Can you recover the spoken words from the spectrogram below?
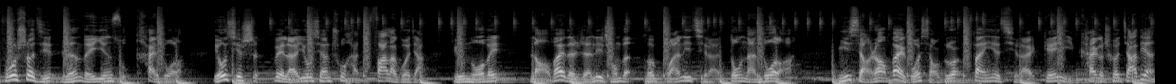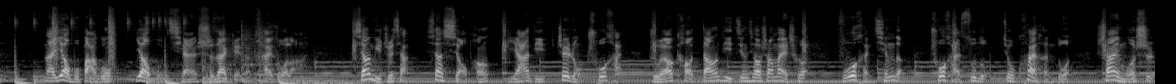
服务涉及人为因素太多了。尤其是未来优先出海的发达国家，比如挪威，老外的人力成本和管理起来都难多了啊！你想让外国小哥半夜起来给你开个车加电，那要不罢工，要不钱实在给的太多了啊！相比之下，像小鹏、比亚迪这种出海主要靠当地经销商卖车，服务很轻的，出海速度就快很多，商业模式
